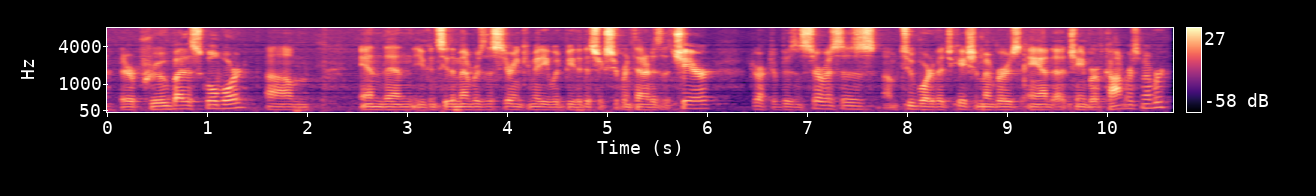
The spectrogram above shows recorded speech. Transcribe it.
that are approved by the school board. Um, And then you can see the members of the steering committee would be the district superintendent as the chair, Director of Business Services, um, two Board of Education members, and a Chamber of Commerce member.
